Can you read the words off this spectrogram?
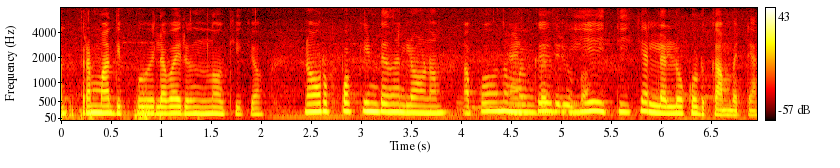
എത്ര മതിപ്പ് വില വരും എന്ന് നോക്കിക്കോ നോറുപ്പൊക്കെ ഉണ്ട് നല്ലോണം. അപ്പോൾ നമ്മൾക്ക് ഈ എയ്റ്റിക്കല്ലല്ലോ കൊടുക്കാൻ പറ്റുക.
